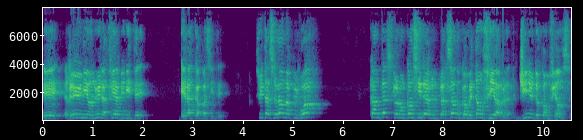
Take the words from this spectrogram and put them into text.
ait réuni en lui la fiabilité et la capacité. Suite à cela, on a pu voir quand est-ce que l'on considère une personne comme étant fiable, digne de confiance.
